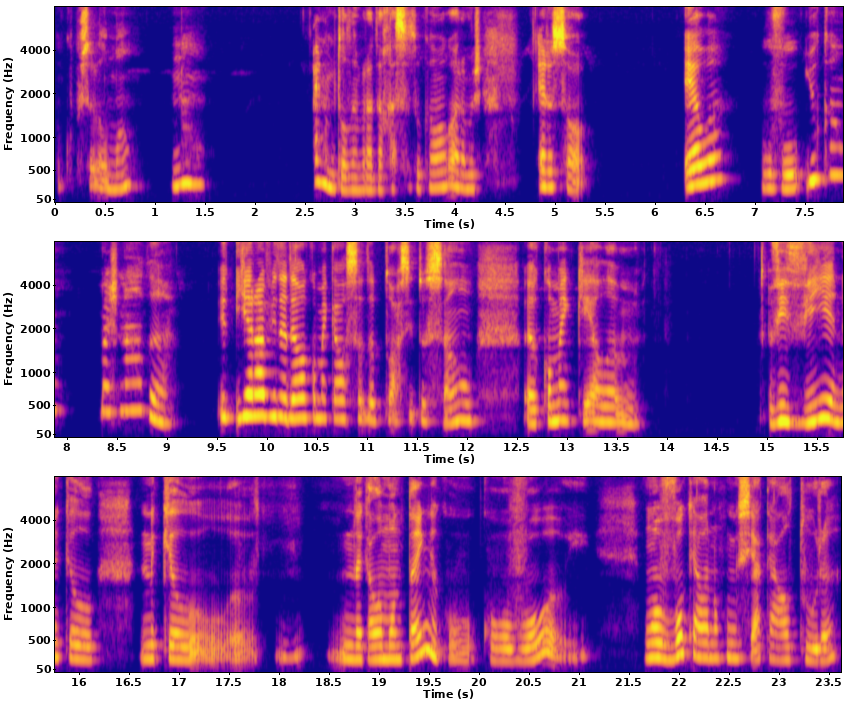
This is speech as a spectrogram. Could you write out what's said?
com o pastor alemão? Não. Ai, não me estou a lembrar da raça do cão agora, mas era só ela, o avô e o cão. Mais nada. E, e era a vida dela, como é que ela se adaptou à situação, uh, como é que ela vivia naquele, naquele, naquela montanha com, com o avô, um avô que ela não conhecia até à altura,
